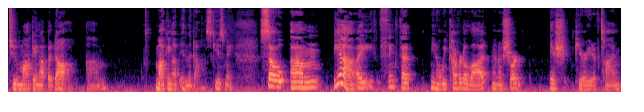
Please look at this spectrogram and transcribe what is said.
to mocking up a DAW, um, mocking up in the DAW, excuse me. So, um, yeah, I think that, you know, we covered a lot in a short ish period of time.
